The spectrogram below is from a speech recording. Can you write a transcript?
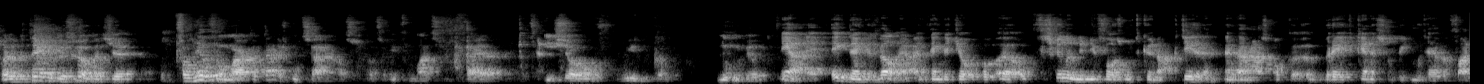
Maar dat betekent dus wel dat je van heel veel markten thuis moet zijn als, als informatiebeveiliger, of ISO, of hoe je noemen wilt. Ja, ik denk het wel. Ja. Ik denk dat je op, eh, op verschillende niveaus moet kunnen acteren en daarnaast ook eh, een breed kennisgebied moet hebben van,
